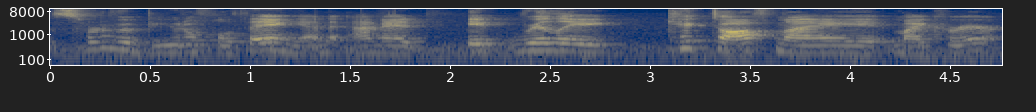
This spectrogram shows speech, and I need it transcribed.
sort of a beautiful thing and, and it, it really kicked off my, my career.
